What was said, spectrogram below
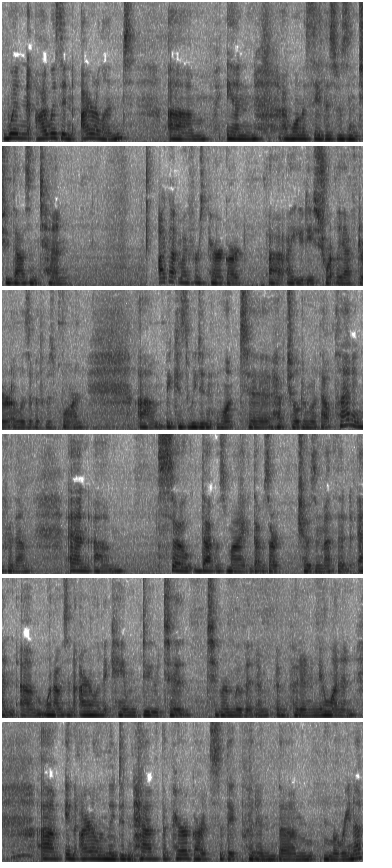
when I was in Ireland, um, in I want to say this was in 2010, I got my first Paragard uh, IUDs shortly after Elizabeth was born. Um, because we didn't want to have children without planning for them, and um, so that was my that was our chosen method. And um, when i was in ireland it came due to to remove it and, and put in a new one. And um, in ireland they didn't have the paragard so they put in the Mirena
